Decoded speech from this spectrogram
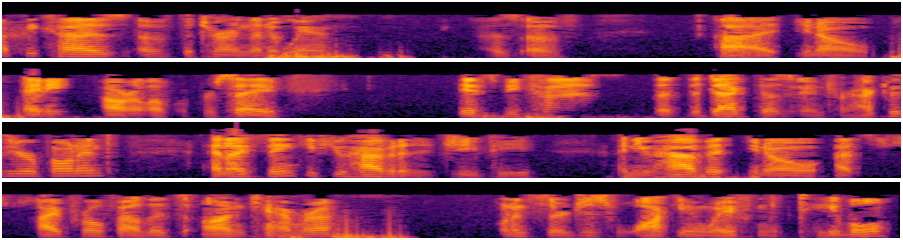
not because of the turn that it wins, because of uh, you know any power level per se. It's because the, the deck doesn't interact with your opponent, and I think if you have it at a GP and you have it, you know, at high profile that's on camera, opponents are just walking away from the table.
